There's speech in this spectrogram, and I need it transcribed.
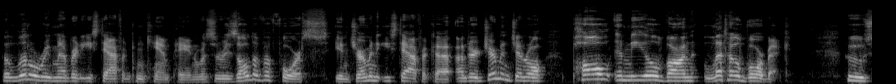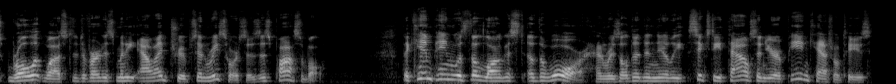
The little remembered East African campaign was the result of a force in German East Africa under German General Paul Emil von Lettow-Vorbeck, whose role it was to divert as many Allied troops and resources as possible. The campaign was the longest of the war and resulted in nearly 60,000 European casualties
